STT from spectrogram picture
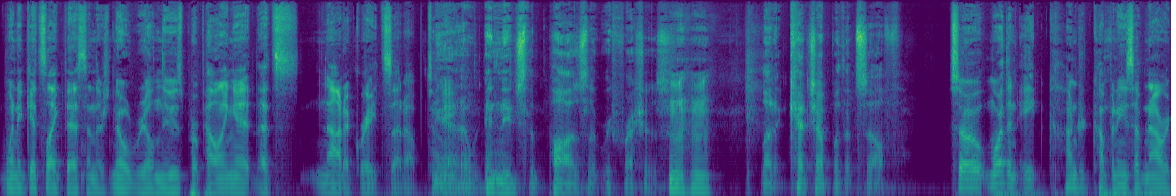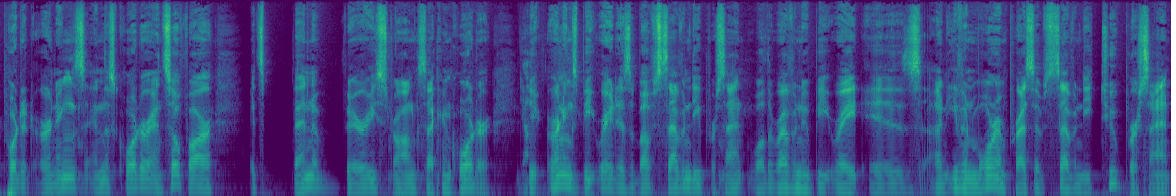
when it gets like this and there's no real news propelling it, that's not a great setup to yeah, me. It needs the pause that refreshes. Mm-hmm. Let it catch up with itself. So, more than 800 companies have now reported earnings in this quarter, and so far, been a very strong second quarter. The earnings beat rate is above 70%, while the revenue beat rate is an even more impressive 72%.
